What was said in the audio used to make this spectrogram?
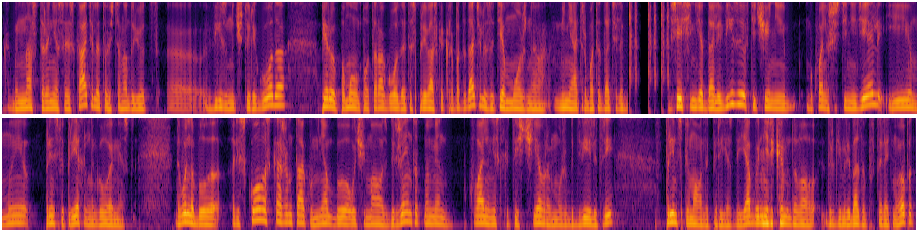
как бы на стороне соискателя, то есть она дает э, визу на 4 года. Первые, по-моему, полтора года это с привязкой к работодателю, затем можно менять работодателя. Всей семье дали визы в течение буквально 6 недель, и мы, в принципе, приехали на голое место. Довольно было рисково, скажем так, у меня было очень мало сбережений на тот момент, буквально несколько тысяч евро, может быть, две или три. В принципе, мало для переезда. Я бы не рекомендовал другим ребятам повторять мой опыт.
